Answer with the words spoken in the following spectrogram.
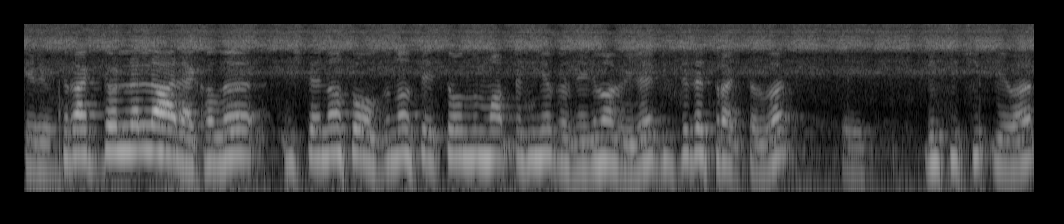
Kerim. Traktörlerle alakalı işte nasıl oldu, nasıl etti onun muhabbetini yapıyoruz Nedim abiyle. Bizde de traktör var. Evet. Besi çiftliği var.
